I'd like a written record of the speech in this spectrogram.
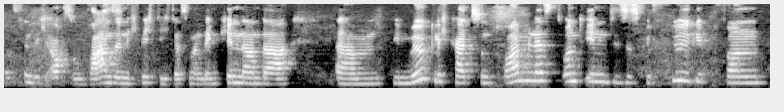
das finde ich auch so wahnsinnig wichtig, dass man den Kindern da ähm, die Möglichkeit zum Träumen lässt und ihnen dieses Gefühl gibt von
